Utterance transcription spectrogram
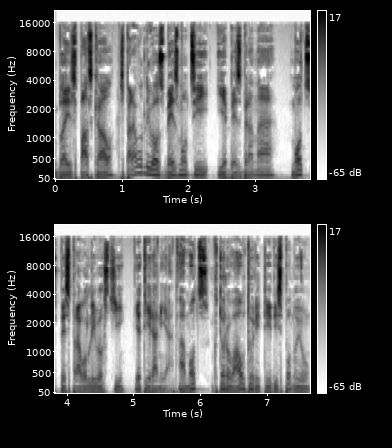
Blaise Pascal, spravodlivosť bez moci je bezbraná, Moc bez spravodlivosti je tyrania a moc, ktorou autority disponujú,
